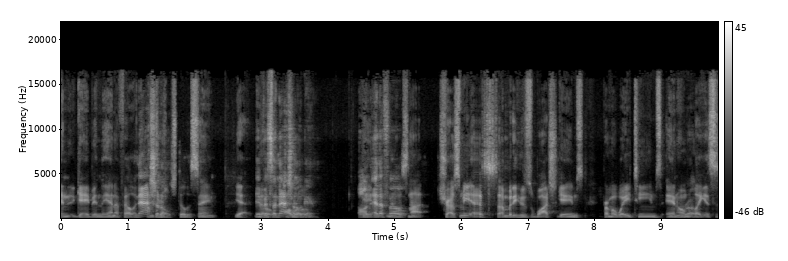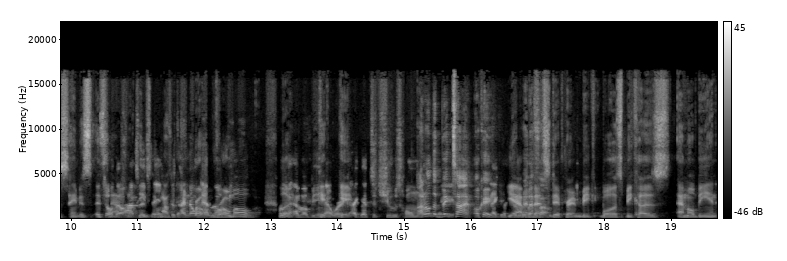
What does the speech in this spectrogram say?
in Gabe in the NFL. Like, national still the same. Yeah, if no, it's a national game on game. NFL. No, it's not. Trust me, as somebody who's watched games from away teams and home, bro. like it's the same. It's it's so they'll have teams. the same because I know bro, MLB, Romo. Look, MLB get, Network, get, I get to choose home. I know the big time. Okay, yeah, but NFL. that's different. Be- well, it's because MLB and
